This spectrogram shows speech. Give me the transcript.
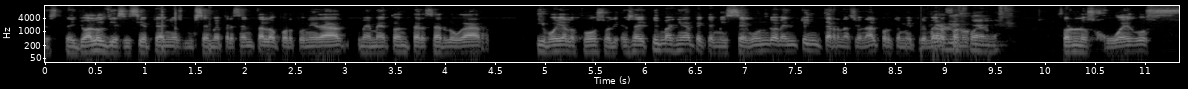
este, yo a los 17 años se me presenta la oportunidad, me meto en tercer lugar y voy a los Juegos Olímpicos. O sea, tú imagínate que mi segundo evento internacional, porque mi primero fueron, los Juegos. fueron los Juegos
